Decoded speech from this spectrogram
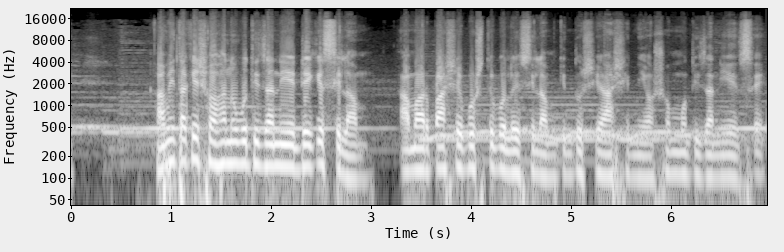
আমি তাকে সহানুভূতি জানিয়ে ডেকেছিলাম, আমার পাশে বসতে বলেছিলাম, কিন্তু সে আসেনি, অসম্মতি জানিয়েছে।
